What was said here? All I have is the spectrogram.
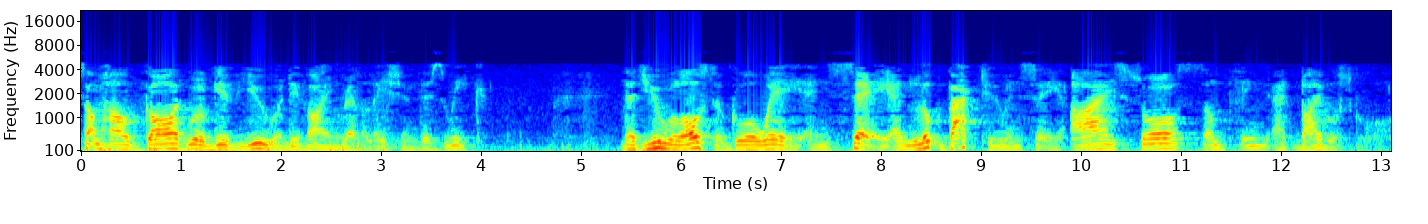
somehow God will give you a divine revelation this week. That you will also go away and say, and look back to and say, I saw something at Bible school,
